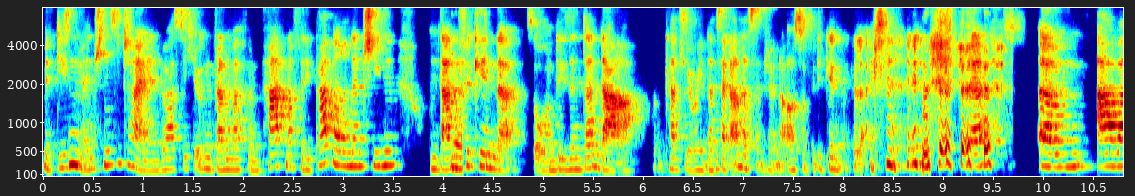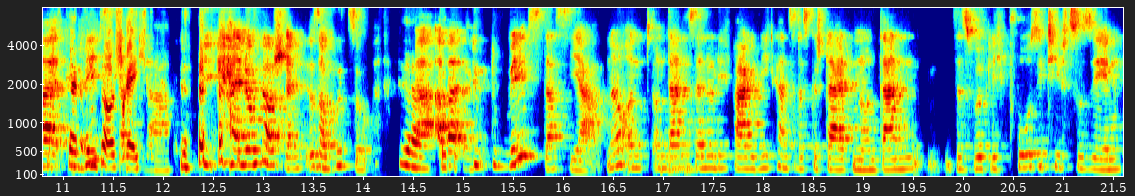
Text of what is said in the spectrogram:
mit diesen Menschen zu teilen. Du hast dich irgendwann mal für einen Partner, für die Partnerin entschieden und dann ja. für Kinder. So, und die sind dann da. Du kannst dich auch jederzeit anders entscheiden, außer für die Kinder vielleicht. ja. Ähm, aber kein Umtauschrecht. Ja. Kein Umtauschrecht, ist auch gut so. Ja, aber du, du, willst das ja. Ne? Und, und dann ist ja nur die Frage, wie kannst du das gestalten und dann das wirklich positiv zu sehen.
